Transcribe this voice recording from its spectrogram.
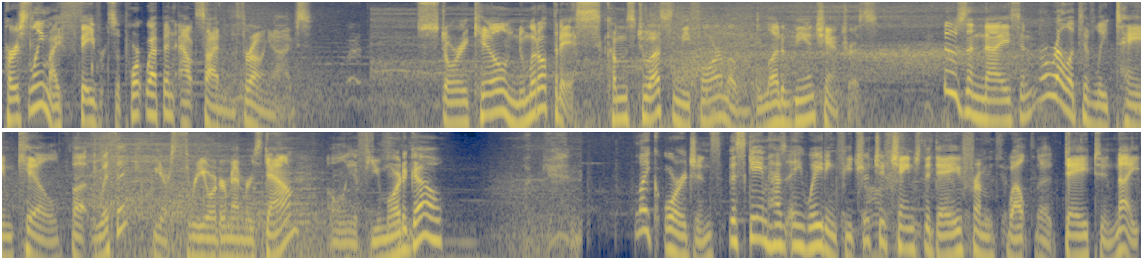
Personally, my favorite support weapon outside of the throwing knives. Story kill numero tres comes to us in the form of Blood of the Enchantress. It was a nice and relatively tame kill, but with it, we are three order members down, only a few more to go. Like Origins, this game has a waiting feature to change the day from, well, day to night.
